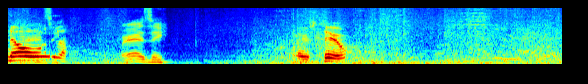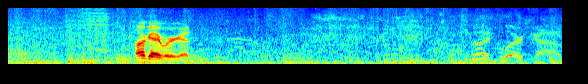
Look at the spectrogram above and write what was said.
No, Where is he? Where is he? there's two. Okay, we're good. Good workout.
